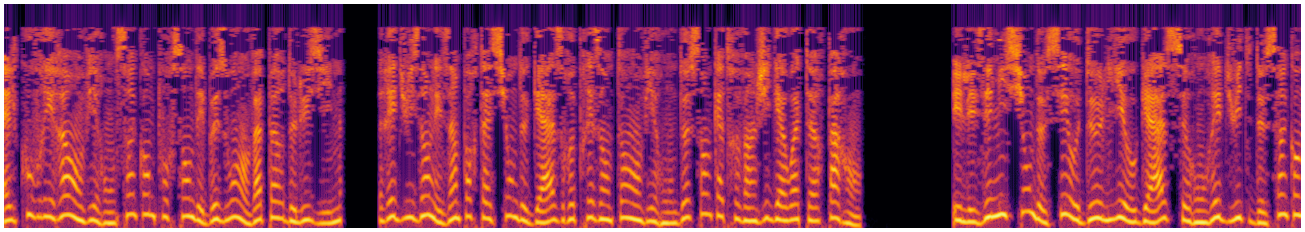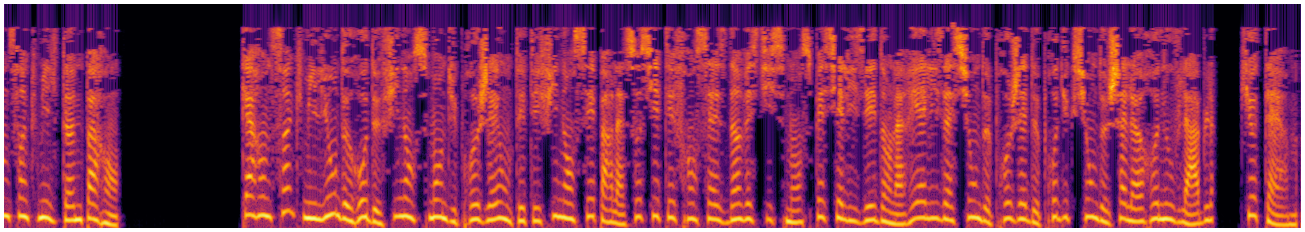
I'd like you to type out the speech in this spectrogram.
Elle couvrira environ 50% des besoins en vapeur de l'usine, réduisant les importations de gaz représentant environ 280 gigawattheures par an. Et les émissions de CO2 liées au gaz seront réduites de 55 000 tonnes par an. 45 millions d'euros de financement du projet ont été financés par la Société française d'investissement spécialisée dans la réalisation de projets de production de chaleur renouvelable, Kyotherm.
